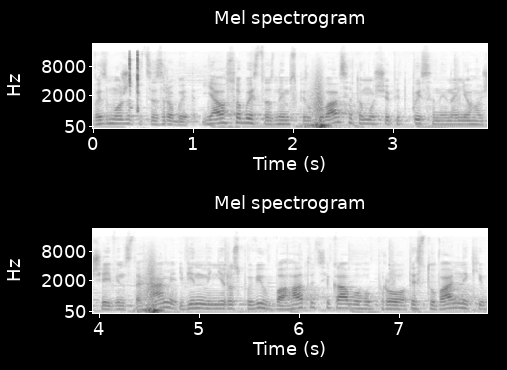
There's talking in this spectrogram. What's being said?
ви зможете це зробити. Я особисто з ним спілкувався, тому що підписаний на нього ще й в інстаграмі. І він мені розповів багато цікавого про тестувальників.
